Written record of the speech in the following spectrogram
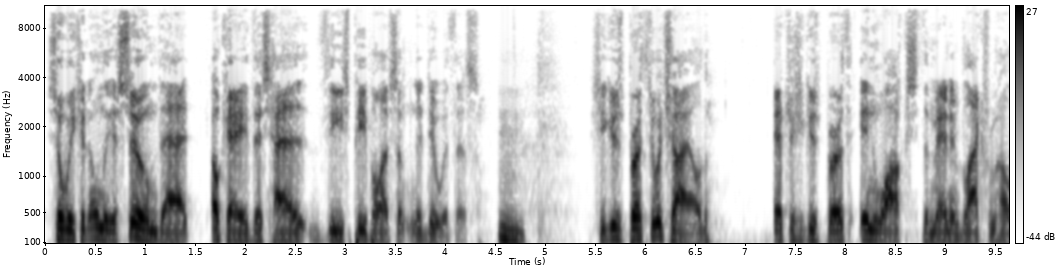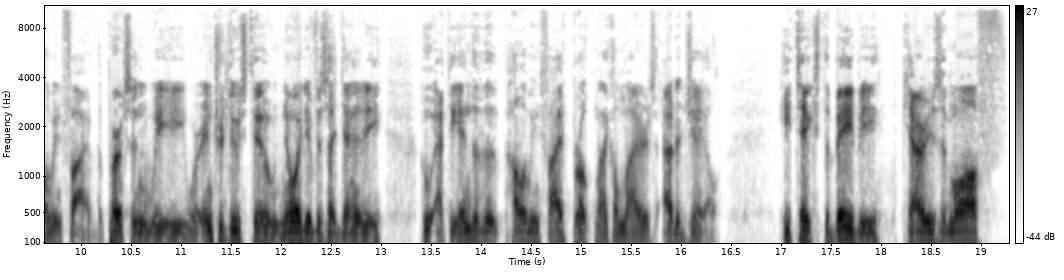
So we can only assume that, okay, this has, these people have something to do with this. Hmm. She gives birth to a child. After she gives birth, in walks the man in black from Halloween 5, the person we were introduced to, no idea of his identity, who at the end of the Halloween 5 broke Michael Myers out of jail. He takes the baby, carries him off.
